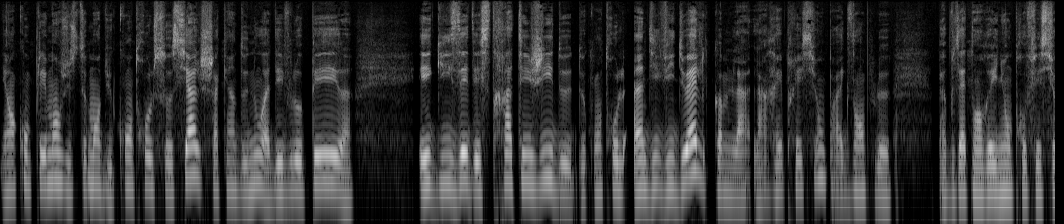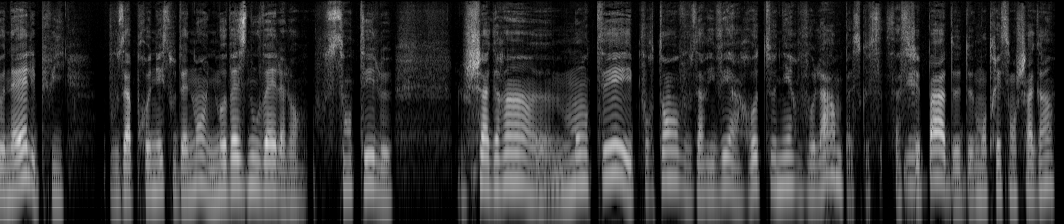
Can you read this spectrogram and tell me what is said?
Et en complément justement du contrôle social, chacun de nous a développé, aiguisé des stratégies de, contrôle individuel, comme la, répression. Par exemple, bah, vous êtes en réunion professionnelle et puis vous apprenez soudainement une mauvaise nouvelle. Alors vous sentez le, le chagrin euh, monter et pourtant vous arrivez à retenir vos larmes parce que ça ne se mm. fait pas de, montrer son chagrin.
